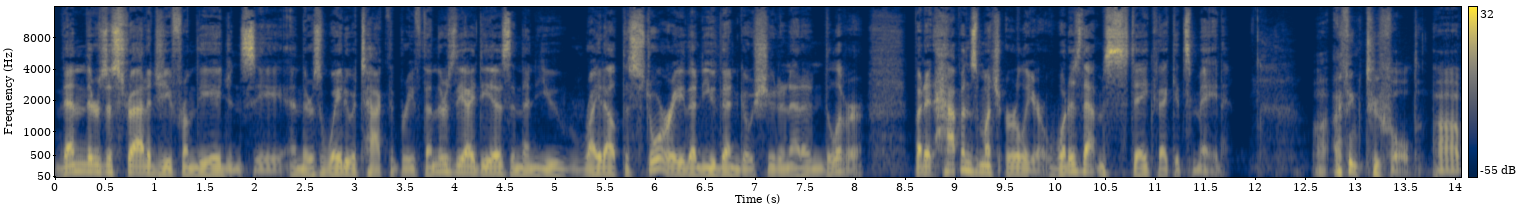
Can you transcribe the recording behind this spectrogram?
then there's a strategy from the agency, and there's a way to attack the brief. Then there's the ideas, and then you write out the story that you then go shoot and edit and deliver. But it happens much earlier. What is that mistake that gets made? Uh, I think twofold. Uh,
